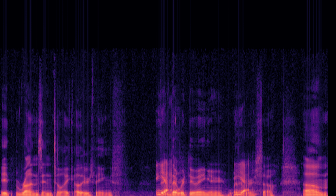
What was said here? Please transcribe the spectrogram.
It runs into like other things that, yeah. that we're doing or whatever. Yeah. So, um,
